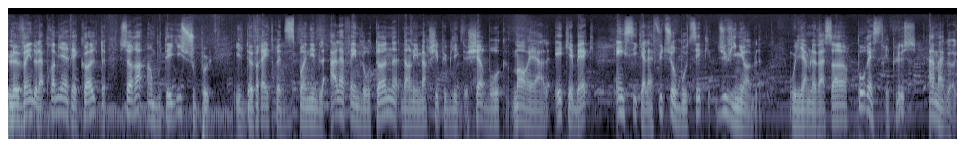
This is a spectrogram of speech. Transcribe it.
Le vin de la première récolte sera embouteillé sous peu. Il devrait être disponible à la fin de l'automne dans les marchés publics de Sherbrooke, Montréal et Québec, ainsi qu'à la future boutique du vignoble. William Levasseur pour Estrie Plus à Magog.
